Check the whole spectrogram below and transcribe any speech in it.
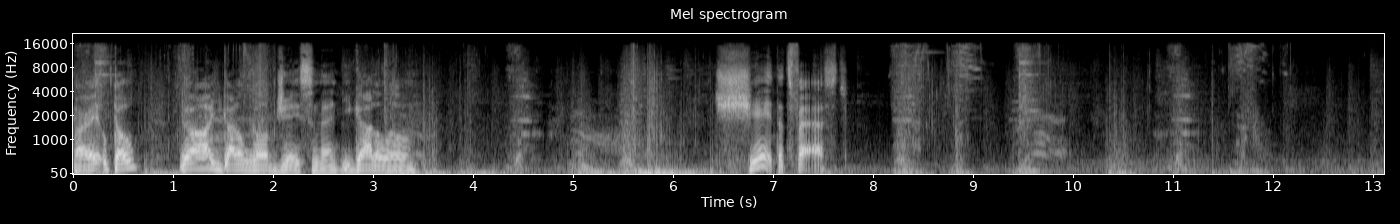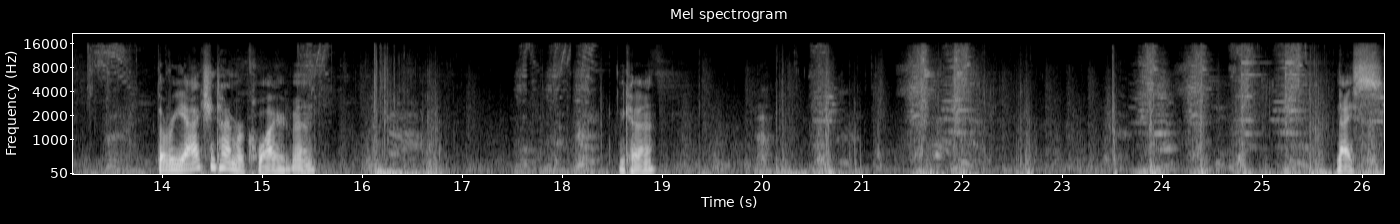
All right, go. Oh, you gotta love Jason, man. You gotta love him. Shit, that's fast. The reaction time required, man. Okay. Nice.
